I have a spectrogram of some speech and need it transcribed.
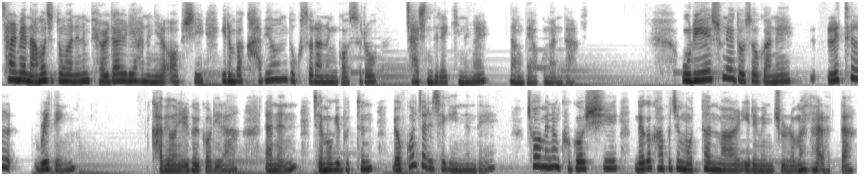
삶의 나머지 동안에는 별달리 하는 일 없이 이른바 가벼운 독서라는 것으로 자신들의 기능을 낭비하고 만다. 우리의 순회 도서관에 Little Reading 가벼운 읽을거리라 라는 제목이 붙은 몇 권짜리 책이 있는데 처음에는 그것이 내가 가보지 못한 마을 이름인 줄로만 알았다.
